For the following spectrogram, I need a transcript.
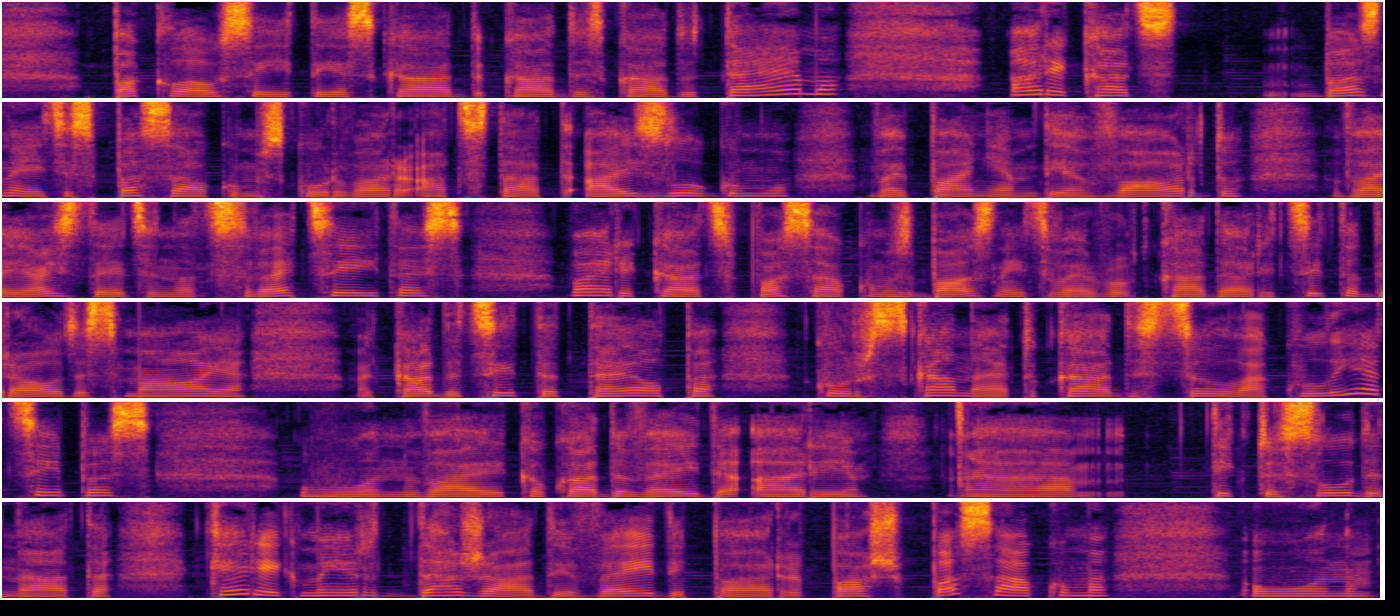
paklausīties kādu, kādu, kādu tēmu, arī kāds baznīcas pasākums, kur var atstāt aizlūgumu, vai paņemt dievu vārdu, vai aizdedzināt svecītes, vai arī kāds pasākums baznīca, vai varbūt kāda arī cita draudzes māja, vai kāda cita telpa, kur skanētu kādas cilvēku liecības, un vai kaut kāda veida arī uh, tiktu sludināta. Kerigma ir dažādi veidi par pašu pasākuma, un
